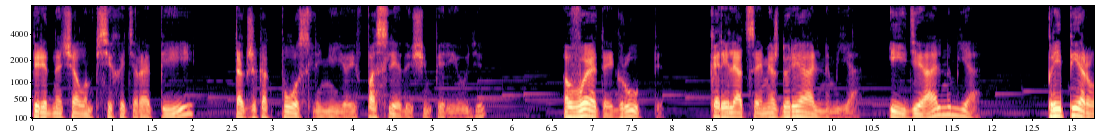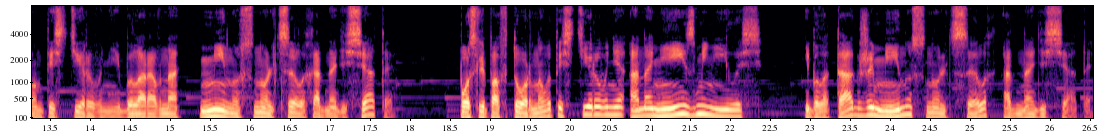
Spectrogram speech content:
перед началом психотерапии, так же как после нее и в последующем периоде. В этой группе корреляция между реальным «я» и идеальным «я» при первом тестировании была равна минус 0,1, после повторного тестирования она не изменилась и была также минус 0,1.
